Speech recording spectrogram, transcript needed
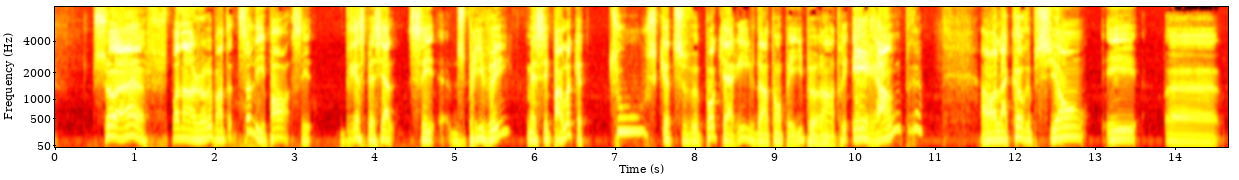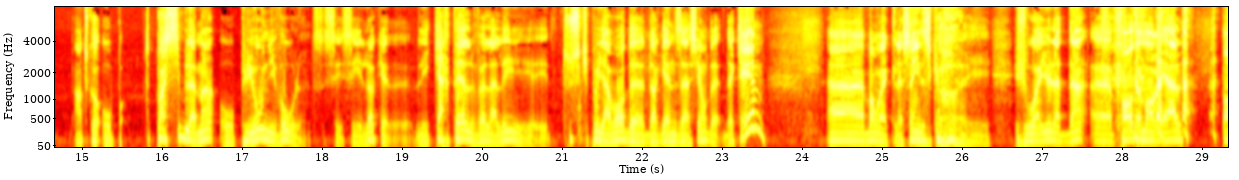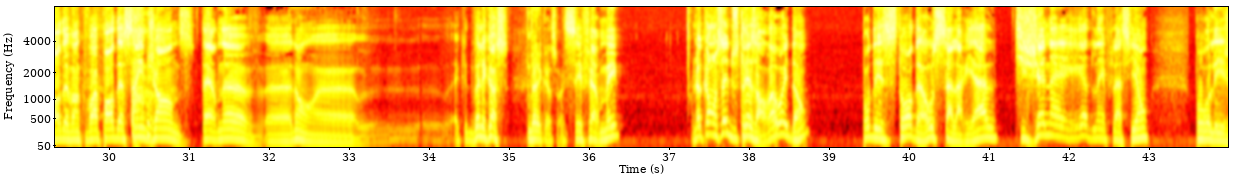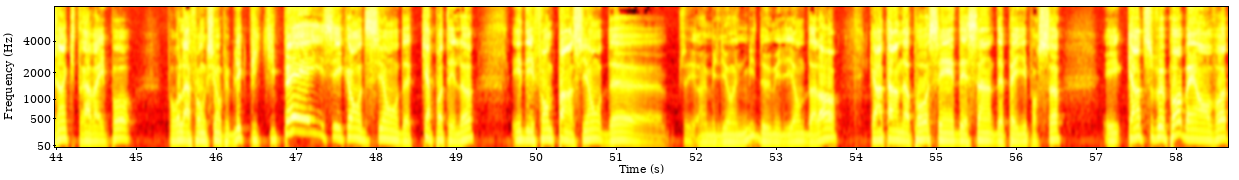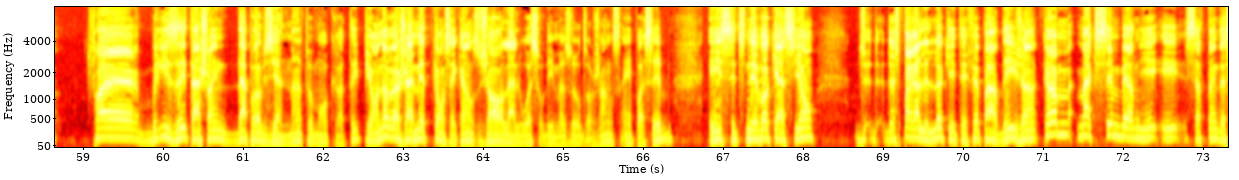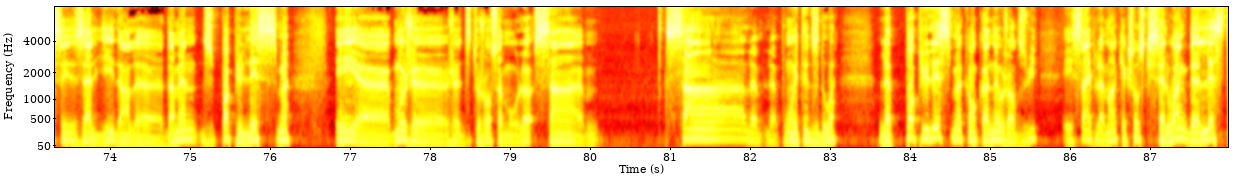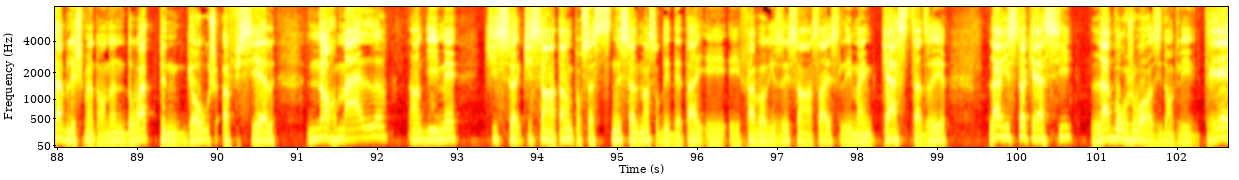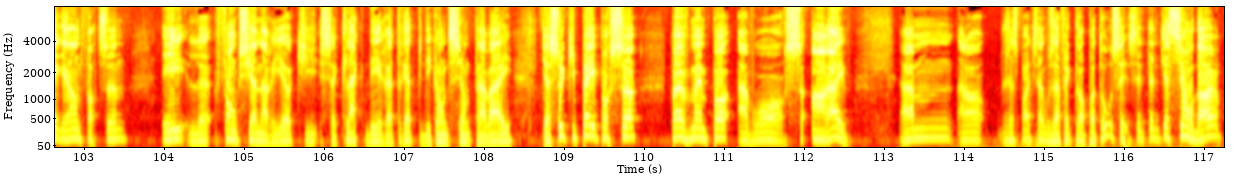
Ça, hein, c'est pas dangereux. Ça, les ports, c'est très spécial. C'est du privé, mais c'est par là que tout ce que tu veux pas qui arrive dans ton pays peut rentrer et rentre. Alors, la corruption est, euh, en tout cas, au, possiblement au plus haut niveau. là. C'est là que les cartels veulent aller, et tout ce qu'il peut y avoir de- d'organisation de, de crimes. Euh, bon, avec le syndicat est joyeux là-dedans. Euh, port de Montréal, port de Vancouver, port de Saint John's, Terre-Neuve, euh, non, euh, euh, Nouvelle-Écosse. C'est fermé. Le Conseil du Trésor, ah ouais donc, pour des histoires de hausse salariale qui généreraient de l'inflation pour les gens qui travaillent pas pour la fonction publique puis qui payent ces conditions de capoter-là et des fonds de pension de tu sais, un million et demi, deux millions de dollars. Quand t'en as pas, c'est indécent de payer pour ça. Et quand tu veux pas, ben on va te faire briser ta chaîne d'approvisionnement, toi, mon crotté. Puis on n'aura jamais de conséquences, genre la loi sur les mesures d'urgence, impossible. Et c'est une évocation de, ce parallèle-là qui a été fait par des gens comme Maxime Bernier et certains de ses alliés dans le domaine du populisme. Et euh, moi, je, je dis toujours ce mot-là sans, euh, sans le pointer du doigt. Le populisme qu'on connaît aujourd'hui est simplement quelque chose qui s'éloigne de l'establishment. On a une droite puis une gauche officielle normale, entre guillemets, qui se- s'entendent pour s'ostiner seulement sur des détails et, favoriser sans cesse les mêmes castes, c'est-à-dire l'aristocratie, la bourgeoisie, donc les très grandes fortunes et le fonctionnariat qui se claque des retraites puis des conditions de travail. Que ceux qui payent pour ça peuvent même pas avoir ça en rêve. Hum, alors, j'espère que ça vous affectera pas trop. C'est- une question d'heure.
